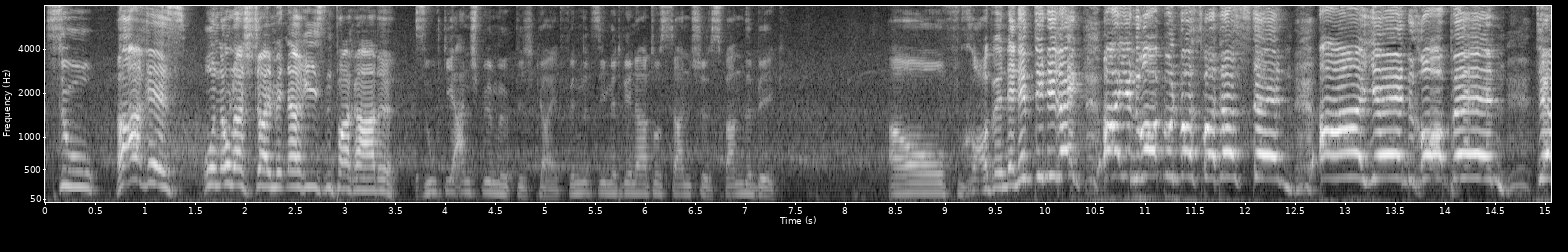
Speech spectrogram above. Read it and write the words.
Suarez. Und Unnerstall mit einer Riesenparade. Sucht die Anspielmöglichkeit. Findet sie mit Renato Sanchez. Van de Beek. Auf Robin. Der nimmt ihn direkt. Arjen Robben. Und was war das denn? Arjen Robben. Der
